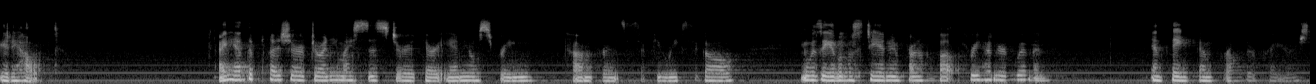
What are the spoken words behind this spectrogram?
it helped. I had the pleasure of joining my sister at their annual spring conference a few weeks ago and was able to stand in front of about 300 women and thank them for all their prayers.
